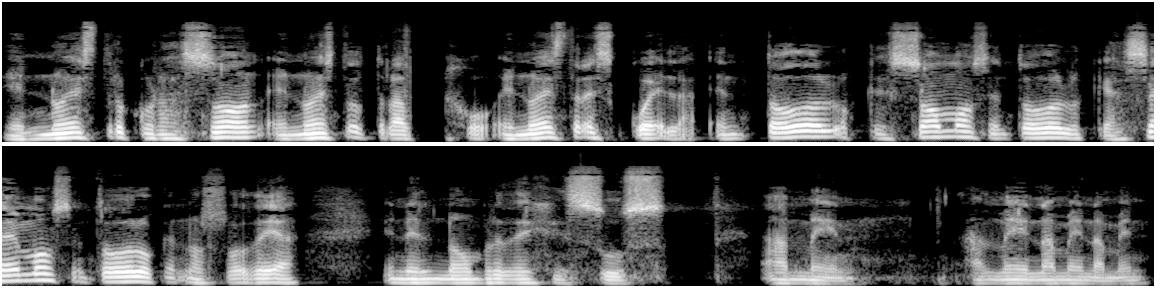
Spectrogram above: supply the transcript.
en nuestro corazón, en nuestro trabajo, en nuestra escuela, en todo lo que somos, en todo lo que hacemos, en todo lo que nos rodea, en el nombre de Jesús. Amén. Amén, amén, amén.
